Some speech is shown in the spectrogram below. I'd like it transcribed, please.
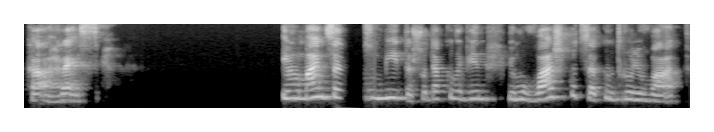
така агресія. І ми маємо це розуміти, що деколи він, йому важко це контролювати.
